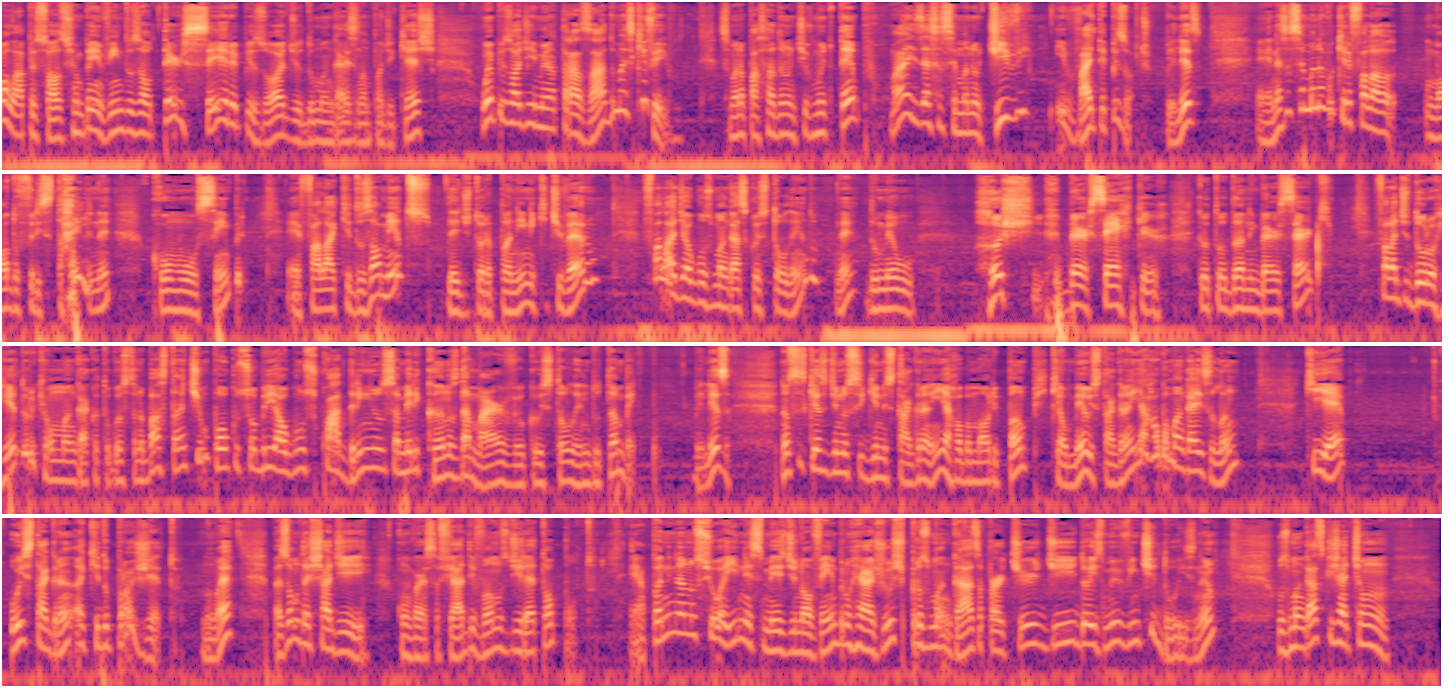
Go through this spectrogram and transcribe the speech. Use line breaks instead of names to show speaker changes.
Olá pessoal, sejam bem-vindos ao terceiro episódio do Mangá Slam Podcast. Um episódio meio atrasado, mas que veio. Semana passada eu não tive muito tempo, mas essa semana eu tive e vai ter episódio, beleza? É, nessa semana eu vou querer falar modo freestyle, né? Como sempre, é, falar aqui dos aumentos da editora Panini que tiveram, falar de alguns mangás que eu estou lendo, né? Do meu Rush Berserker que eu estou dando em Berserk falar de Dorohedoro, que é um mangá que eu tô gostando bastante, e um pouco sobre alguns quadrinhos americanos da Marvel que eu estou lendo também. Beleza? Não se esqueça de nos seguir no Instagram aí, arroba Mauripump, que é o meu Instagram, e arroba Mangaislam, que é o Instagram aqui do projeto, não é? Mas vamos deixar de conversa fiada e vamos direto ao ponto. É, a Panini anunciou aí nesse mês de novembro um reajuste para os mangás a partir de 2022, né? Os mangás que já tinham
